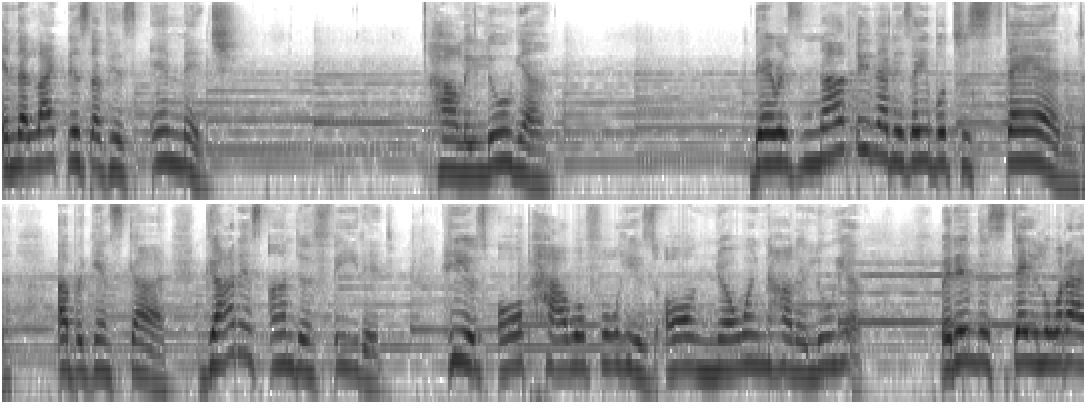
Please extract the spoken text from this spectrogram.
in the likeness of His image. Hallelujah. There is nothing that is able to stand up against God. God is undefeated. He is all powerful, He is all knowing. Hallelujah. But in this day, Lord, I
